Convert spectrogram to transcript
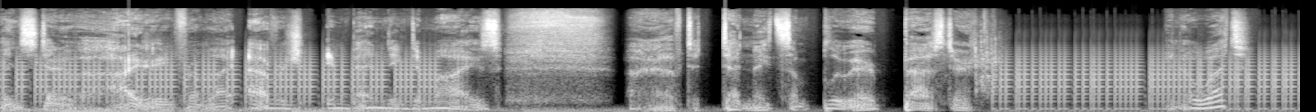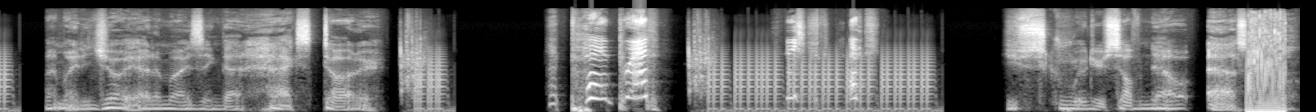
Instead of hiding from my average impending demise, I have to detonate some blue-haired bastard. You know what? I might enjoy atomizing that hack's daughter. You screwed yourself now, asshole.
